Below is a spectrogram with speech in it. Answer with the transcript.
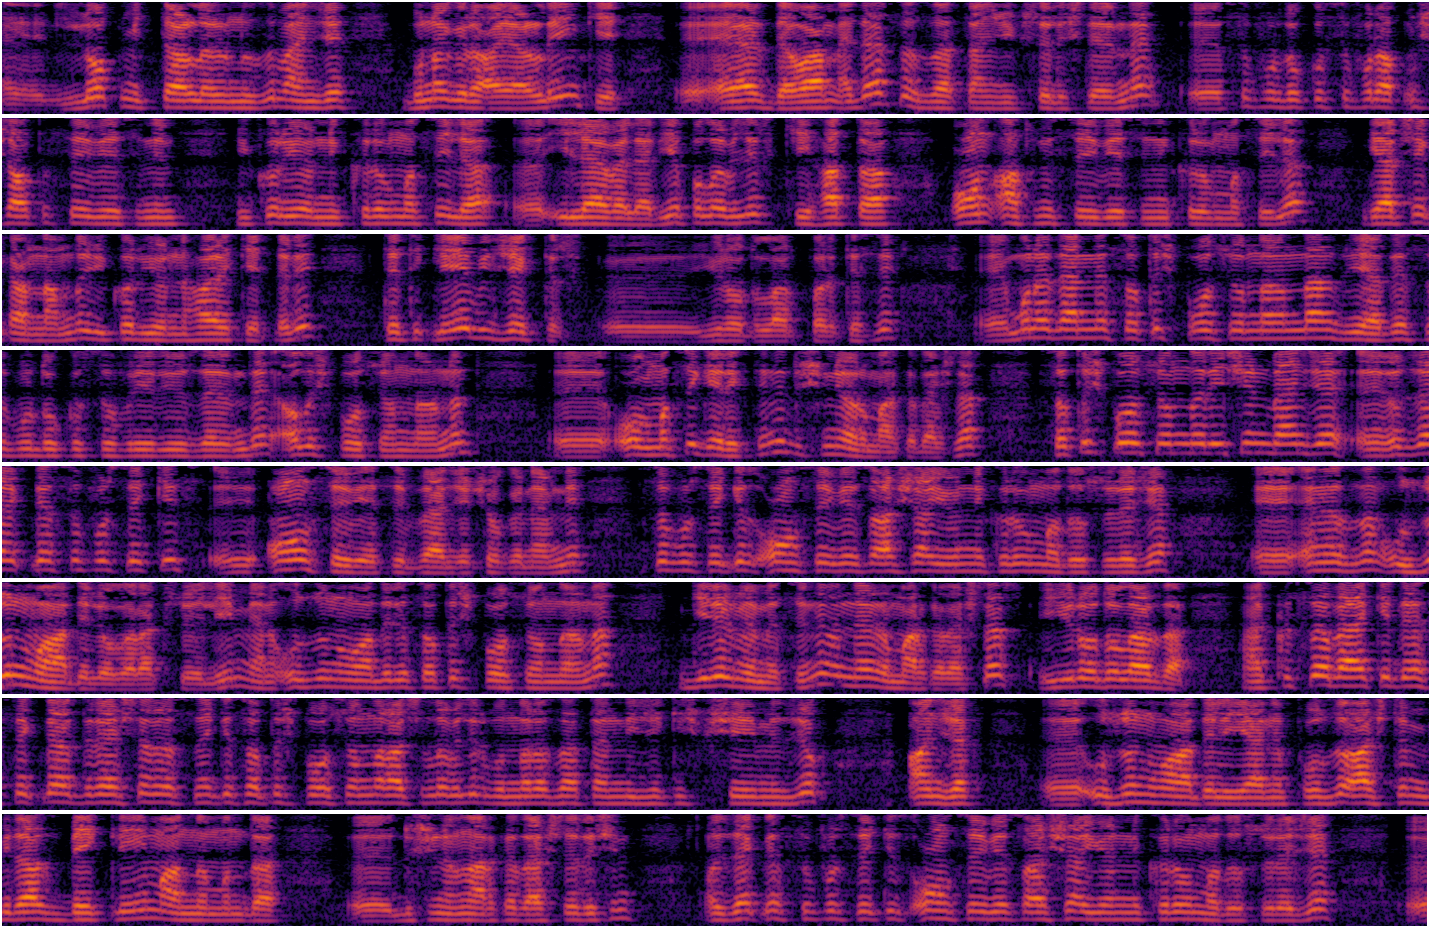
e, lot miktarlarınızı bence buna göre ayarlayın ki e, eğer devam ederse zaten yükselişlerine e, 0.9066 seviyesinin yukarı yönlü kırılmasıyla e, ilaveler yapılabilir ki hatta 10.60 seviyesinin kırılmasıyla gerçek anlamda yukarı yönlü hareketleri tetikleyebilecektir e, Euro dolar paritesi. E, bu nedenle satış pozisyonlarından ziyade 0.907 üzerinde alış pozisyonlarının e, olması gerektiğini düşünüyorum arkadaşlar. Satış pozisyonları için bence e, özellikle 0.8 10 seviyesi bence çok önemli. 0.8-10 seviyesi aşağı yönlü kırılmadığı sürece e, en azından uzun vadeli olarak söyleyeyim. Yani uzun vadeli satış pozisyonlarına girilmemesini öneririm arkadaşlar. Euro dolarda. Yani kısa belki destekler dirençler arasındaki satış pozisyonları açılabilir. Bunlara zaten diyecek hiçbir şeyimiz yok. Ancak e, uzun vadeli yani pozu açtım biraz bekleyeyim anlamında e, düşünen arkadaşlar için özellikle 0.8-10 seviyesi aşağı yönlü kırılmadığı sürece e,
